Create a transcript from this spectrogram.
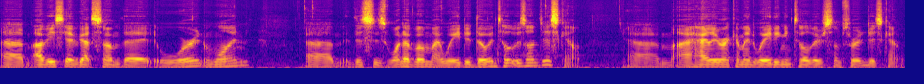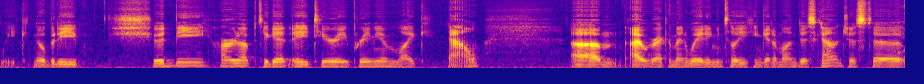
Um, obviously I've got some that weren't won. Um, this is one of them. I waited though until it was on discount. Um, I highly recommend waiting until there's some sort of discount week. Nobody should be hard up to get a tier 8 premium like now. Um, I would recommend waiting until you can get them on discount just to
